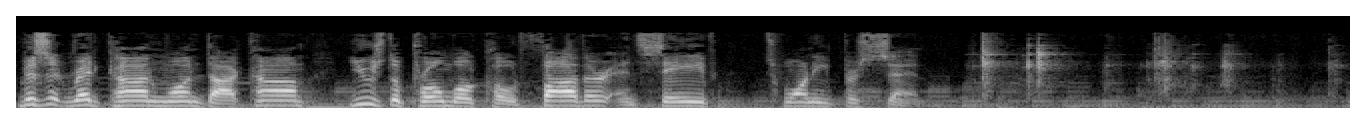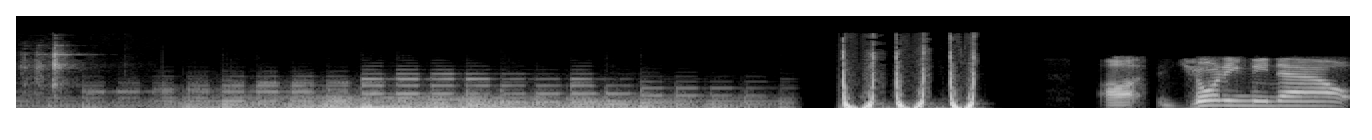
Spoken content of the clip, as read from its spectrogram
Visit redcon1.com, use the promo code FATHER, and save 20%. Uh, joining me now,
